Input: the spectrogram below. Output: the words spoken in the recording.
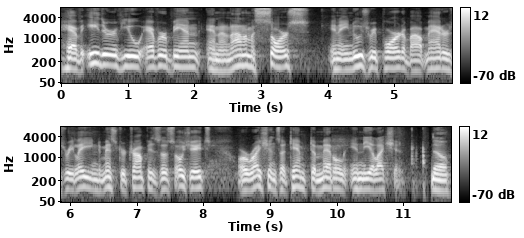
Have either of you ever been an anonymous source in a news report about matters relating to Mr. Trump, his associates, or Russians' attempt to meddle in the election? No.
